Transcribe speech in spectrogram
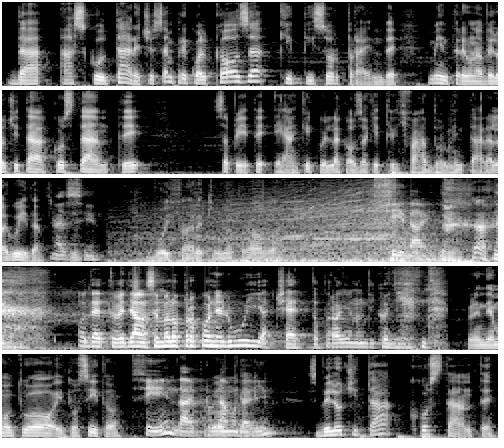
da ascoltare, c'è sempre qualcosa che ti sorprende, mentre una velocità costante, sapete, è anche quella cosa che ti fa addormentare alla guida. Eh sì. Vuoi fare tu una prova? Sì, dai. Ho detto, vediamo, se me lo propone lui accetto, però io non dico niente. Prendiamo il tuo, il tuo sito? Sì, dai, proviamo Ok. da lì. Velocità costante.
